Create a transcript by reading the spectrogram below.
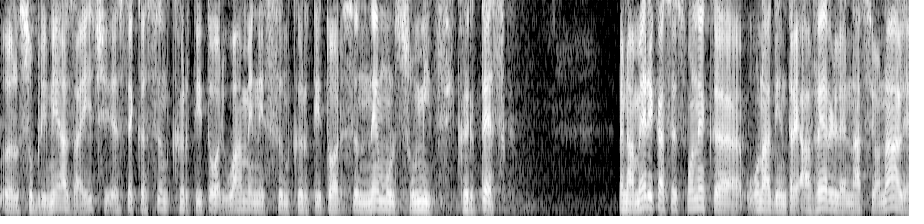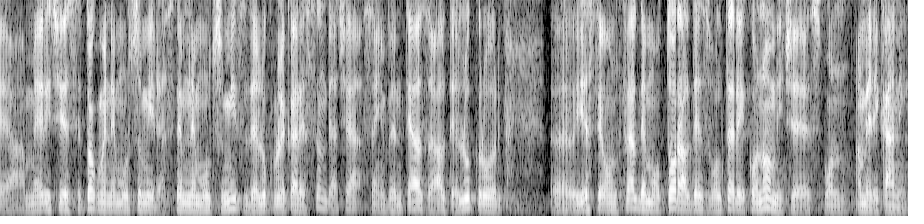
îl sublinează aici este că sunt cârtitori, oamenii sunt cârtitori, sunt nemulțumiți, cârtesc. În America se spune că una dintre averile naționale a Americii este tocmai nemulțumirea. Suntem nemulțumiți de lucrurile care sunt, de aceea se inventează alte lucruri. Uh, este un fel de motor al dezvoltării economice, spun americanii.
